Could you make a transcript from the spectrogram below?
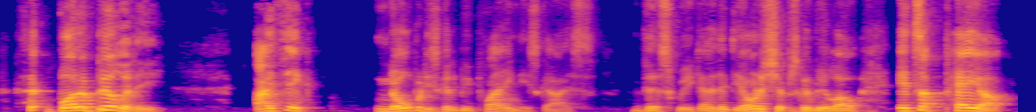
but ability, I think nobody's going to be playing these guys this week. I think the ownership is going to be low. It's a pay up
